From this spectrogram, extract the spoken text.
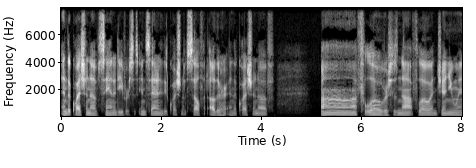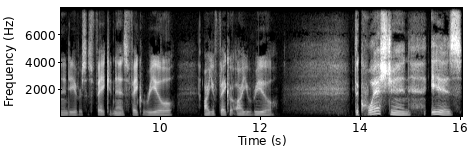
and the question of sanity versus insanity, the question of self and other, and the question of uh, flow versus not flow, and genuinity versus fakeness, fake real. Are you fake or are you real? The question is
